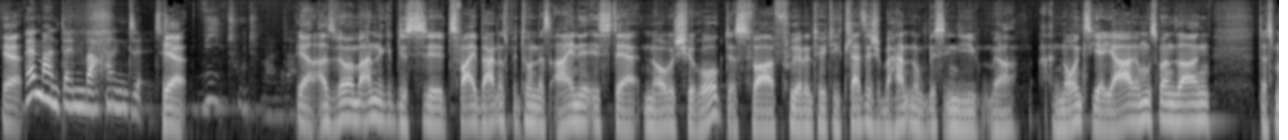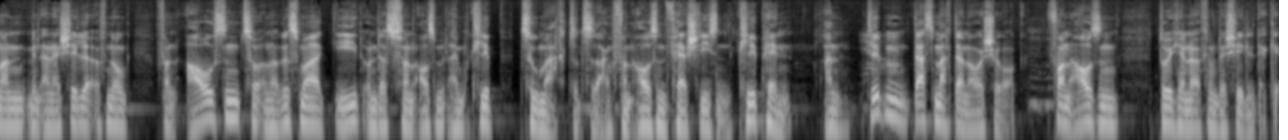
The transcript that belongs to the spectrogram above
Ja. Wenn man denn behandelt, ja. wie tut man das? Ja, also wenn man behandelt, gibt es äh, zwei Behandlungsmethoden. Das eine ist der Neurochirurg. Das war früher natürlich die klassische Behandlung bis in die ja, 90er Jahre, muss man sagen dass man mit einer Schädelöffnung von außen zur Aneurysma geht und das von außen mit einem Clip zumacht, sozusagen von außen verschließen, Klippen an. Klippen, das macht der Neurochirurg. Von außen durch eine Öffnung der Schädeldecke.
